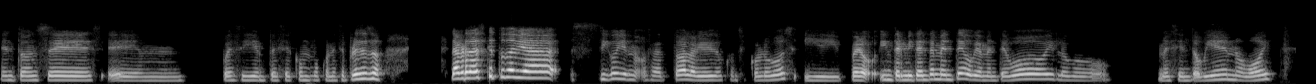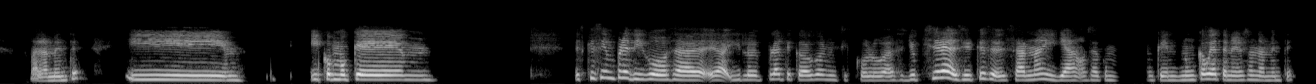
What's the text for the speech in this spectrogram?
Entonces, em, pues sí, empecé como con ese proceso. La verdad es que todavía sigo yendo, o sea, toda la vida he ido con psicólogos, y, pero intermitentemente obviamente voy, luego me siento bien o voy malamente. Y, y como que em, es que siempre digo, o sea, y lo he platicado con mis psicólogas, yo quisiera decir que se sana y ya, o sea, como que nunca voy a tener eso en la mente,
